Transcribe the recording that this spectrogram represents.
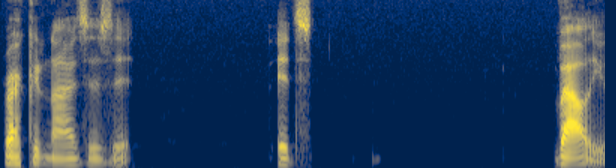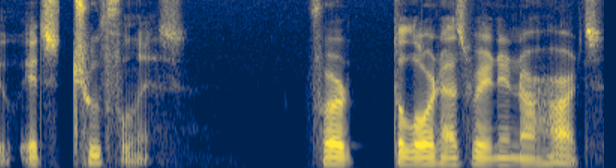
recognizes it it's value, its truthfulness. For the Lord has written in our hearts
